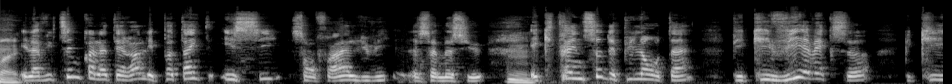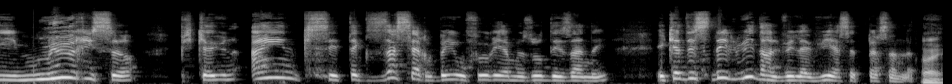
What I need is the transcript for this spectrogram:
Ouais. Et la victime collatérale est peut-être ici son frère, lui, ce monsieur, Hmm. et qui traîne ça depuis longtemps, puis qui vit avec ça, puis qui mûrit ça, puis qui a une haine qui s'est exacerbée au fur et à mesure des années, et qui a décidé, lui, d'enlever la vie à cette personne-là. Ouais.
